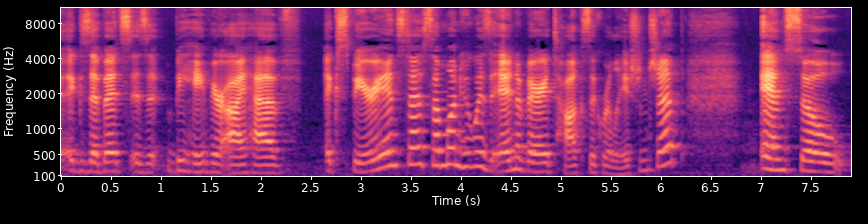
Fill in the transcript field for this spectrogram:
exhibits is behavior I have experienced as someone who was in a very toxic relationship. And so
